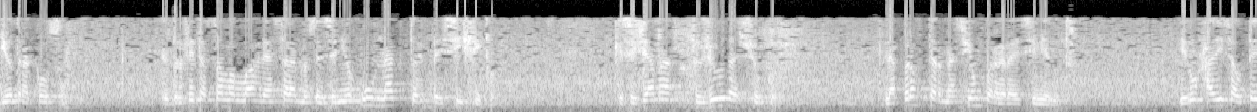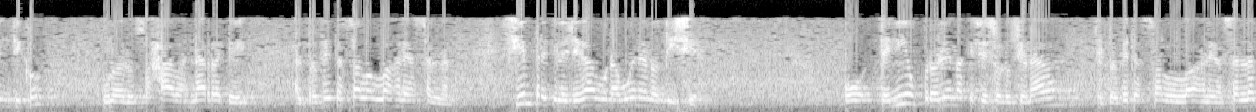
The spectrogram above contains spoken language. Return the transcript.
Y otra cosa, el profeta sallallahu alaihi wasallam nos enseñó un acto específico que se llama suyuda shukr la prosternación por agradecimiento. Y en un hadith auténtico, uno de los sahabas narra que al profeta sallallahu alaihi wasallam, siempre que le llegaba una buena noticia o tenía un problema que se solucionaba, el profeta sallallahu alaihi wasallam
